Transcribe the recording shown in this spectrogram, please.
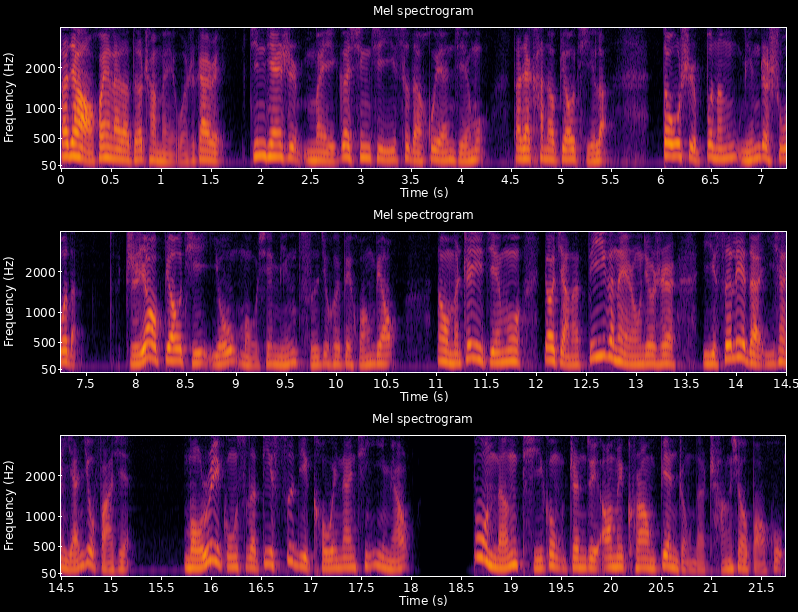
大家好，欢迎来到德传媒，我是盖瑞。今天是每个星期一次的会员节目，大家看到标题了，都是不能明着说的，只要标题有某些名词就会被黄标。那我们这一节目要讲的第一个内容就是以色列的一项研究发现，某瑞公司的第四季 COVID-19 疫苗不能提供针对奥密克戎变种的长效保护。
